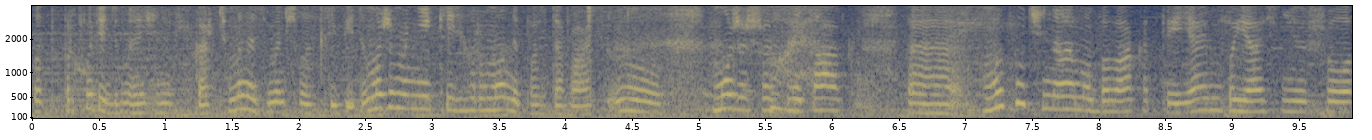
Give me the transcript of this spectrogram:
от приходять до мене жінки і кажуть, у мене зменшилось лібіду. Може мені якісь гормони поздавати? Ну може щось не так. Е, Ми починаємо балакати. Я їм пояснюю, що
